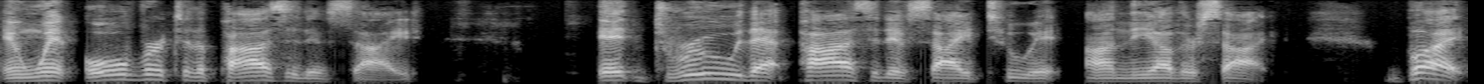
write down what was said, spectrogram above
and went over to the positive side it drew that positive side to it on the other side. But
